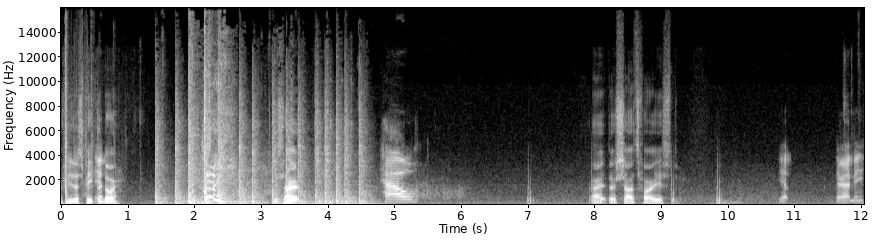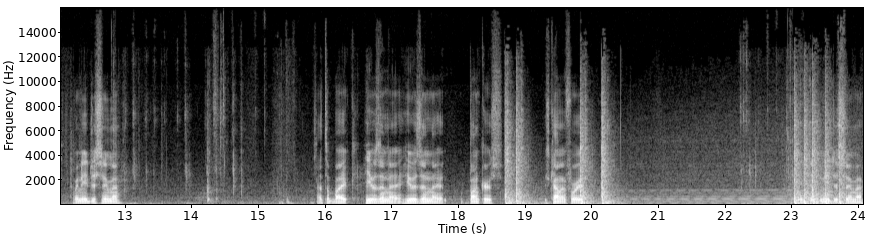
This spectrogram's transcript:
if you just peek the door. He's hurt. How? Alright, there's shots far east. Yep. They're at me. We need you, Sumo. That's a bike. He was in the he was in the bunkers. He's coming for you. Need you, need you, Sumo.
